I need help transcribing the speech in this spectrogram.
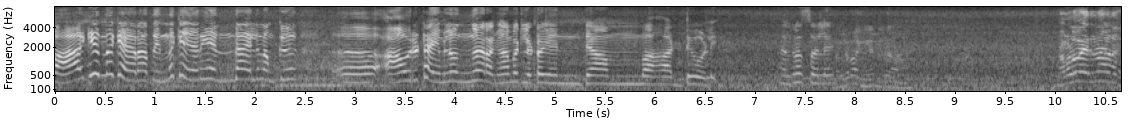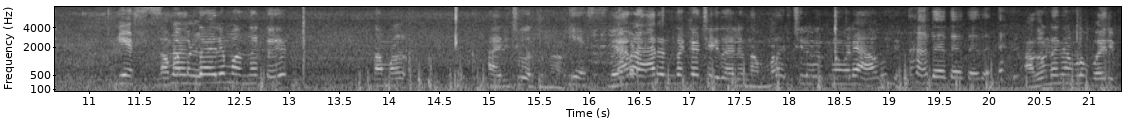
ഭാഗ്യം ഇന്ന് കയറാത്ത ഇന്ന് കയറി എന്തായാലും നമുക്ക് ആ, ആ ഒരു ടൈമിലൊന്നും ഇറങ്ങാൻ പറ്റില്ല കേട്ടോ എന്റെ അമ്മ അടിപൊളി. നല്ല രസമല്ലേ? നമ്മൾ വരുന്നതാണ്. നമ്മൾ എന്തായാലും വന്നിട്ട് നമ്മൾ അരിച്ചു വെക്കുന്നതാണ്. യെസ് വേറെ ആരെന്തൊക്കെ ചെയ്താലും നമ്മൾ അരിച്ചു വെക്കുന്ന പോലെ ആവില്ല. അതെ അതെ അതെ അതെ. അതുകൊണ്ട് തന്നെ നമ്മൾ വരും.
